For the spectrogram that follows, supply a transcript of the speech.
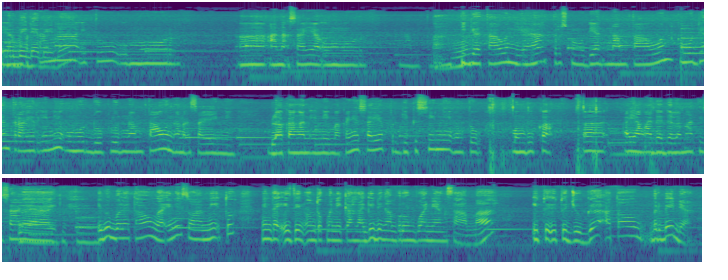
yang berbeda-beda. itu umur eh, anak saya umur 6 tahun, tiga tahun ya, terus kemudian enam tahun, kemudian terakhir ini umur 26 tahun anak saya ini belakangan ini, makanya saya pergi ke sini untuk membuka eh, yang ada dalam hati saya Baik. gitu. Ibu boleh tahu nggak ini suami tuh minta izin untuk menikah lagi dengan perempuan yang sama? Itu-itu juga atau berbeda?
